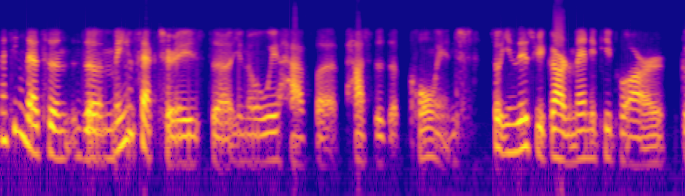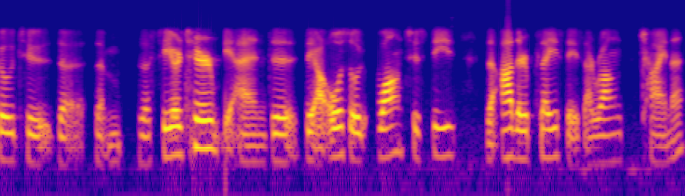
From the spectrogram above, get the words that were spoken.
I think that the main factor is, uh, you know, we have uh, passed the COVID. So in this regard, many people are go to the the, the theater and uh, they are also want to see the other places around China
